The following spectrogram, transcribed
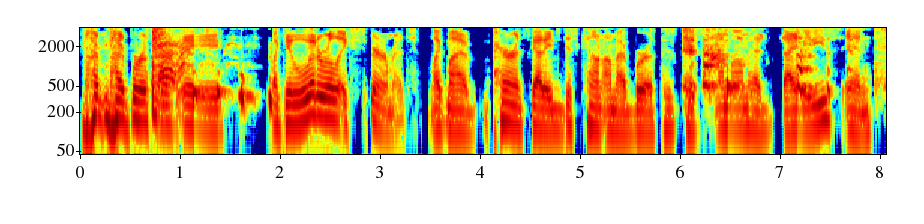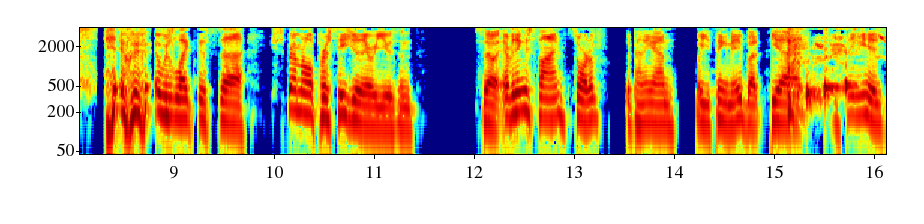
my my birth was a like a literal experiment. Like my parents got a discount on my birth because my mom had diabetes, and it, it was like this uh, experimental procedure they were using. So everything was fine, sort of, depending on what you think of me. But yeah, the thing is,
